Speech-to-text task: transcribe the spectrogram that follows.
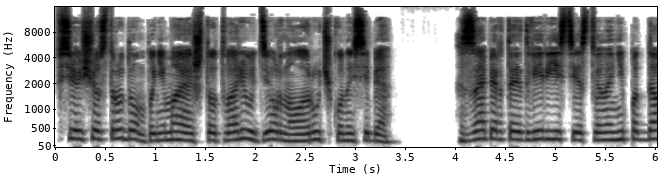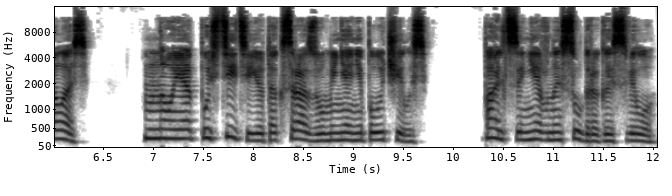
Все еще с трудом понимая, что творю, дернула ручку на себя. Запертая дверь, естественно, не поддалась, но и отпустить ее так сразу у меня не получилось. Пальцы нервной судорогой свело.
